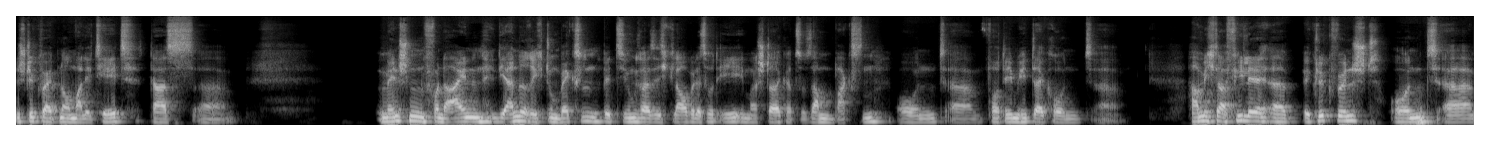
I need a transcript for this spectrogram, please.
ein Stück weit Normalität, dass äh, Menschen von der einen in die andere Richtung wechseln, beziehungsweise ich glaube, das wird eh immer stärker zusammenwachsen. Und äh, vor dem Hintergrund äh, haben mich da viele äh, beglückwünscht und äh,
